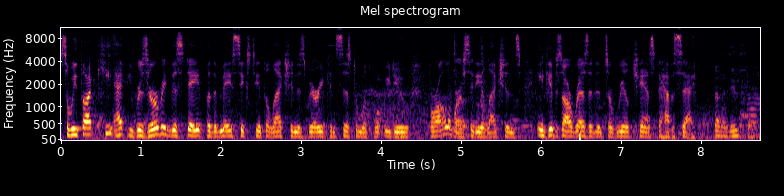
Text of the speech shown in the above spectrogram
So we thought key, reserving this date for the May 16th election is very consistent with what we do for all of our city elections and gives our residents a real chance to have a say. Going to do for?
